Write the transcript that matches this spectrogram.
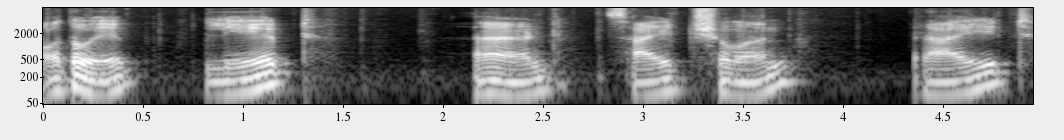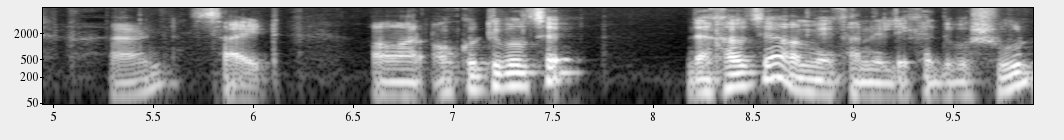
অতএব লেফট হ্যান্ড সাইড সমান রাইট হ্যান্ড সাইড আমার অঙ্কটি বলছে দেখা হচ্ছে আমি এখানে লিখে দেবো শুড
